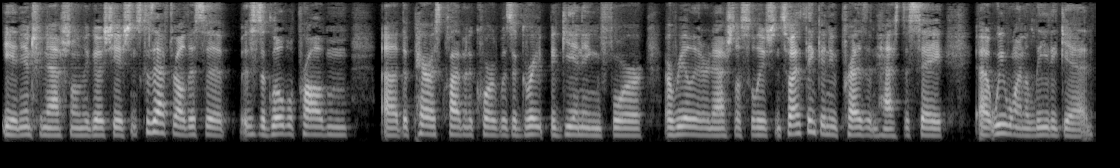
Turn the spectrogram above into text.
in international negotiations. Because after all, this is a this is a global problem. Uh, the Paris Climate Accord was a great beginning for a real international solution. So I think a new president has to say uh, we want to lead again,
